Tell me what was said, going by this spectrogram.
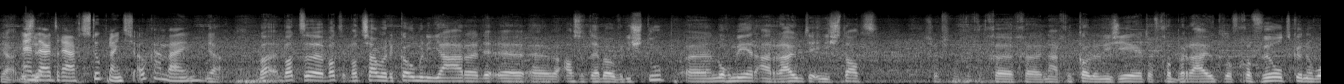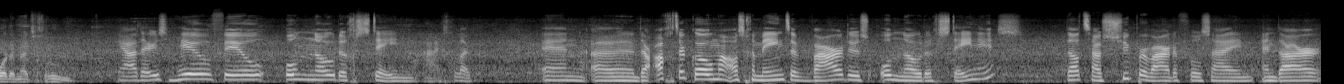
Ja, dus en daar dragen stoepplantjes ook aan bij. Ja. Wat, uh, wat, wat zouden de komende jaren, de, uh, als we het hebben over die stoep, nog meer aan ruimte in die stad soort ge, ge, nou, gekoloniseerd of gebruikt of gevuld kunnen worden met groen? Ja, er is heel veel onnodig steen eigenlijk. En uh, daarachter komen als gemeente waar dus onnodig steen is. Dat zou super waardevol zijn. En daar uh,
